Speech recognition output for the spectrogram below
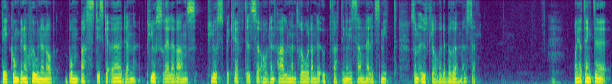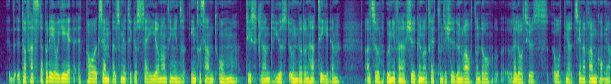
det är kombinationen av bombastiska öden plus relevans plus bekräftelse av den allmänt rådande uppfattningen i samhällets mitt som utlovade berömmelse. Mm. Och jag tänkte ta fasta på det och ge ett par exempel som jag tycker säger någonting intressant om Tyskland just under den här tiden. Alltså ungefär 2013 till 2018 då Relotius åtnjöt sina framgångar.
